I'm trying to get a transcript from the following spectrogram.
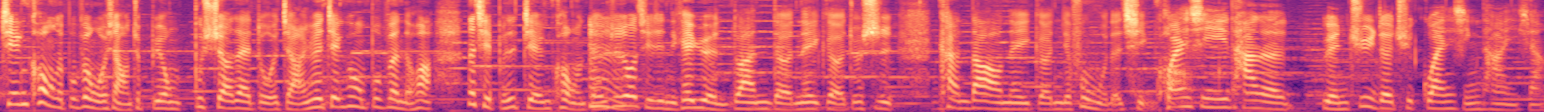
监控的部分，我想就不用不需要再多讲，因为监控部分的话，那其实不是监控，等于是说其实你可以远端的那个就是看到那个你的父母的情况，关心他的远距的去关心他一下。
